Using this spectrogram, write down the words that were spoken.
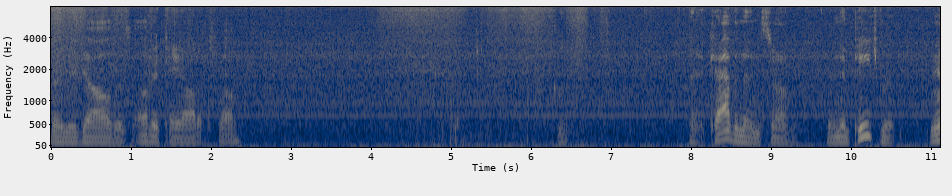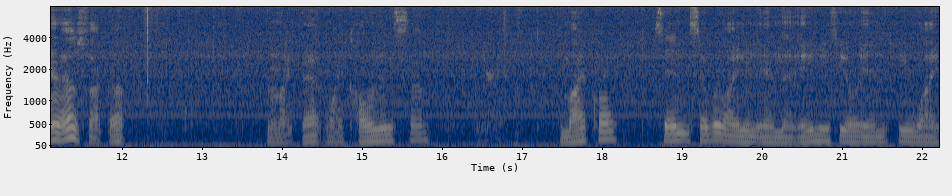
And you got all this other chaotic stuff. That cabinet and stuff. And impeachment. Yeah, that was fucked up. And like that, like Conan and stuff. The micro, send silver lining and the Amy C O N E Y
